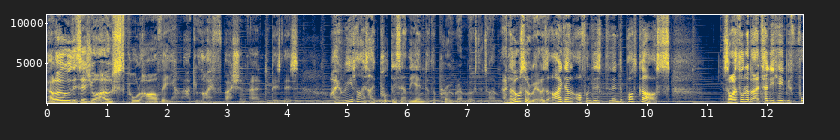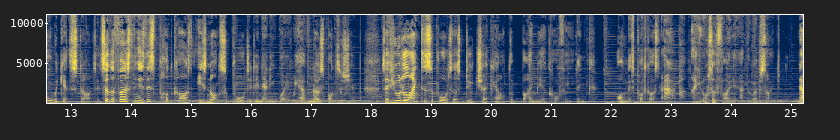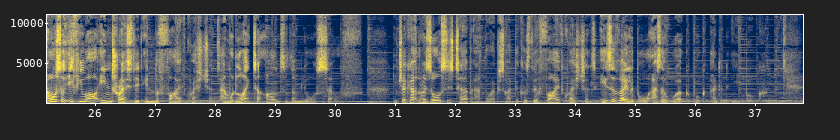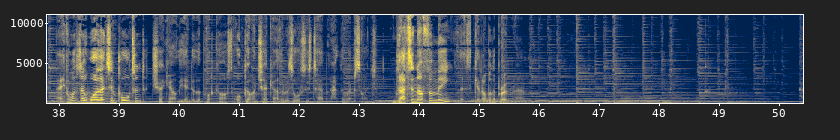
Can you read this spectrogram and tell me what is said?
Hello, this is your host, Paul Harvey at Life, Passion and Business. I realise I put this at the end of the programme most of the time, and I also realise I don't often listen to the end of podcasts. So I thought about tell you here before we get started. So the first thing is this podcast is not supported in any way. We have no sponsorship. So if you would like to support us, do check out the Buy Me a Coffee link on this podcast app, and you'll also find it at the website. Now, also, if you are interested in the five questions and would like to answer them yourself, do check out the resources tab at the website because the five questions is available as a workbook and an ebook. And if you want to know why that's important, check out the end of the podcast or go and check out the resources tab at the website. That's enough for me. Let's get on with the program.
